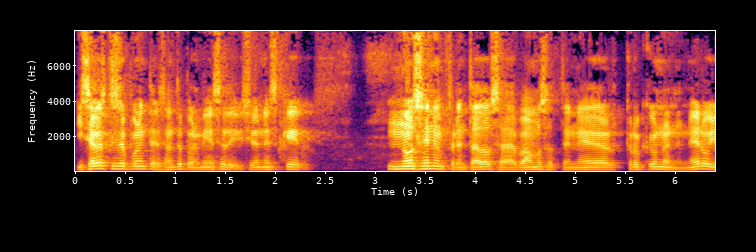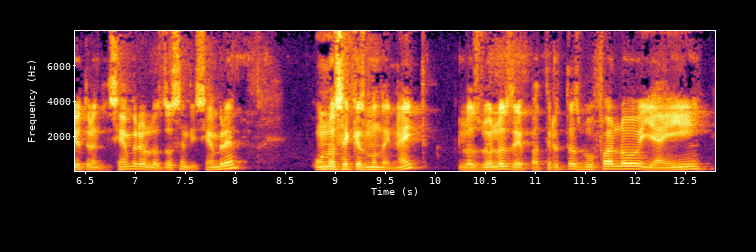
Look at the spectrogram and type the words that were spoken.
y sabes que se pone interesante para mí esa división es que no se han enfrentado, o sea, vamos a tener, creo que uno en enero y otro en diciembre, o los dos en diciembre. Uno sé que es Monday Night, los duelos de Patriotas Búfalo, y ahí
